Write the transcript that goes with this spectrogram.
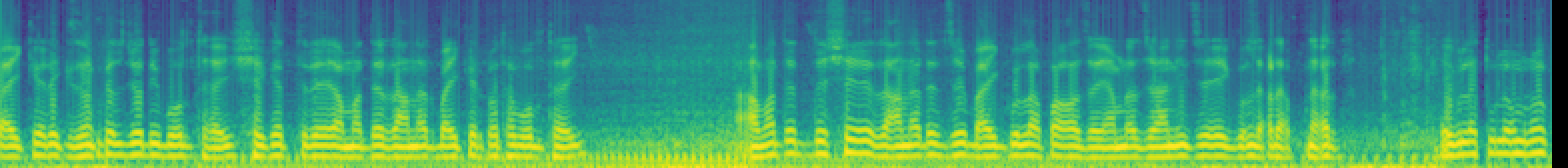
বাইকের এক্সাম্পল যদি বলতে হয়, সেক্ষেত্রে আমাদের রানার বাইকের কথা বলতে হয়। আমাদের দেশে রানারের যে বাইকগুলো পাওয়া যায়, আমরা জানি যে এগুলার আপনার, এগুলো তুলনামূলক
